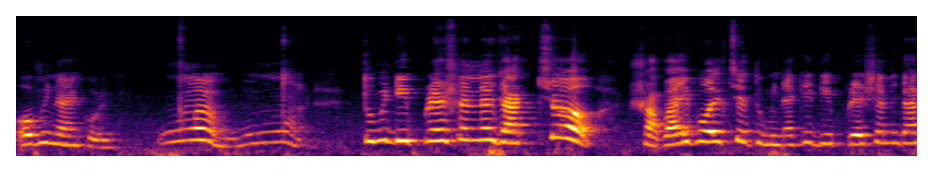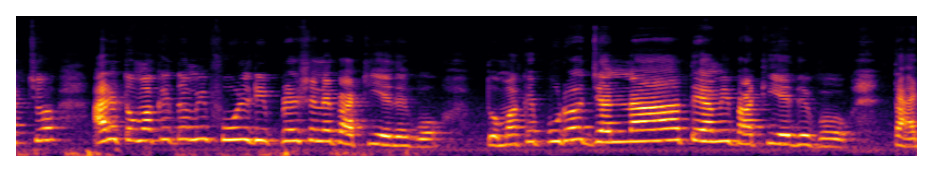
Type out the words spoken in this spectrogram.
অভিনয় করি। তুমি ডিপ্রেশনে যাচ্ছ? সবাই বলছে, তুমি নাকি ডিপ্রেশনে যাচ্ছ? আরে, তোমাকে তো আমি ফুল ডিপ্রেশনে পাঠিয়ে দেব। তোমাকে পুরো জান্নাতে আমি পাঠিয়ে দেব। তার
